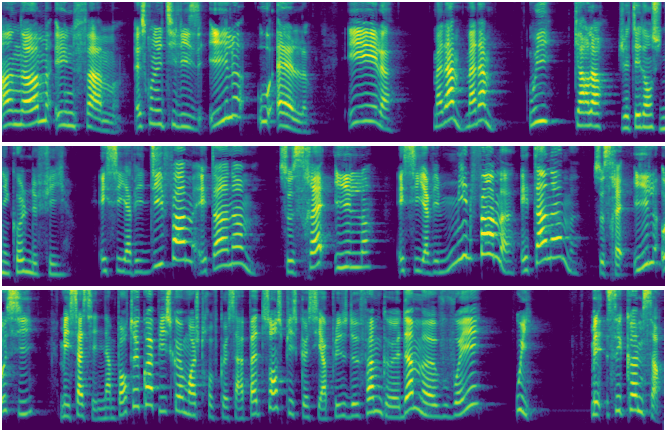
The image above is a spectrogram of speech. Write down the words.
un homme et une femme, est-ce qu'on utilise il ou elle? Il Madame, madame Oui, Carla, J'étais dans une école de filles. Et s'il y avait dix femmes et un homme? Ce serait il. Et s'il y avait mille femmes et un homme? Ce serait il aussi. Mais ça, c'est n'importe quoi, puisque moi, je trouve que ça n'a pas de sens, puisque s'il y a plus de femmes que d'hommes, euh, vous voyez Oui. Mais c'est comme ça.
